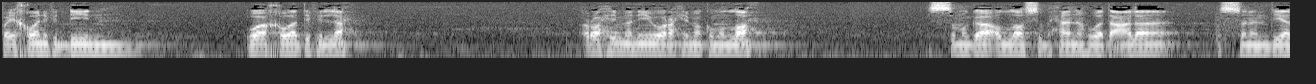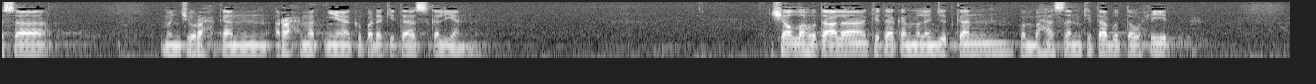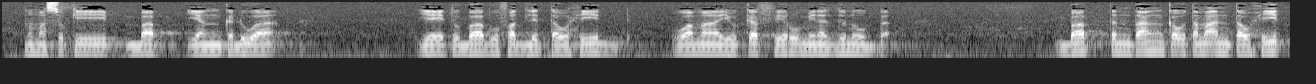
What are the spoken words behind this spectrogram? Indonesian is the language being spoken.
فإخواني في الدين وأخواتي في الله rahimani wa rahimakumullah Semoga Allah subhanahu wa ta'ala Senantiasa Mencurahkan rahmatnya kepada kita sekalian InsyaAllah ta'ala kita akan melanjutkan Pembahasan kitab Tauhid Memasuki bab yang kedua yaitu babu fadli tauhid wa ma yukaffiru minadz dzunub bab tentang keutamaan tauhid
